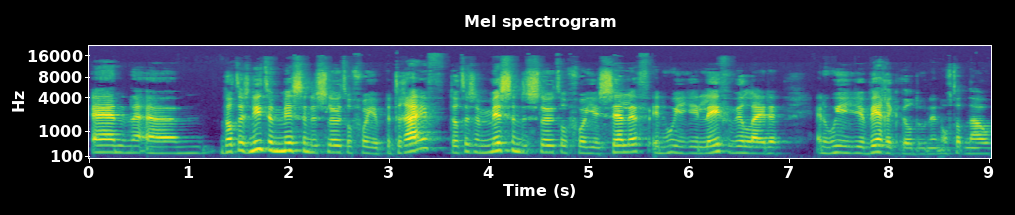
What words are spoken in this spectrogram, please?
En um, dat is niet een missende sleutel voor je bedrijf, dat is een missende sleutel voor jezelf in hoe je je leven wil leiden en hoe je je werk wil doen. En of dat nou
